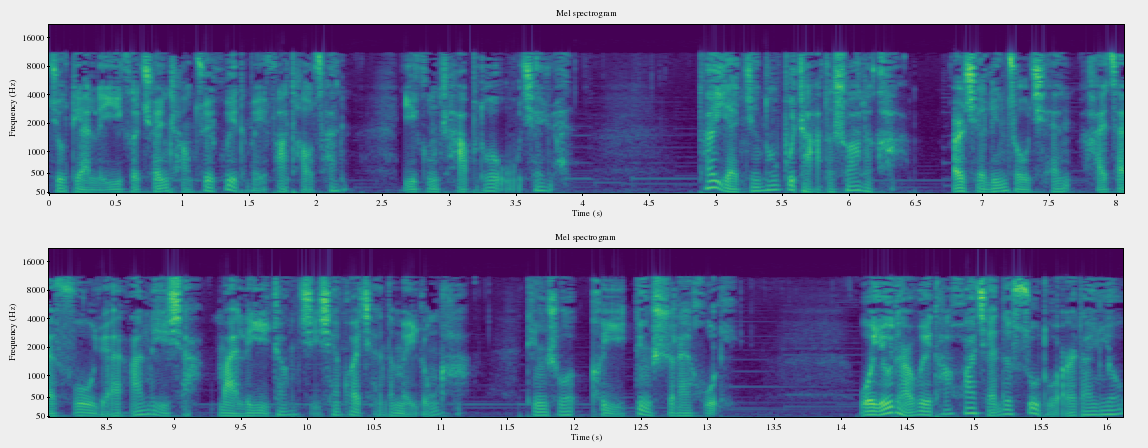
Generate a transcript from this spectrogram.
就点了一个全场最贵的美发套餐，一共差不多五千元。他眼睛都不眨的刷了卡，而且临走前还在服务员安利下买了一张几千块钱的美容卡，听说可以定时来护理。我有点为他花钱的速度而担忧，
